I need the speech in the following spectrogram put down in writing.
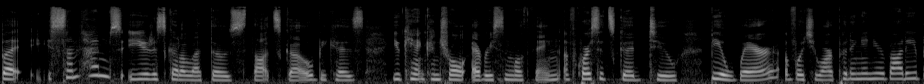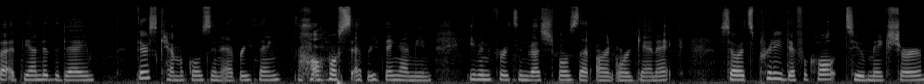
But sometimes you just gotta let those thoughts go because you can't control every single thing. Of course, it's good to be aware of what you are putting in your body, but at the end of the day, there's chemicals in everything, almost everything. I mean, even fruits and vegetables that aren't organic. So it's pretty difficult to make sure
